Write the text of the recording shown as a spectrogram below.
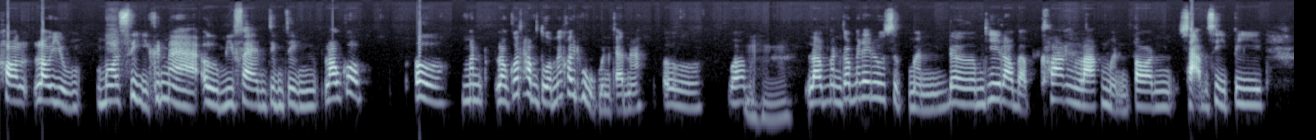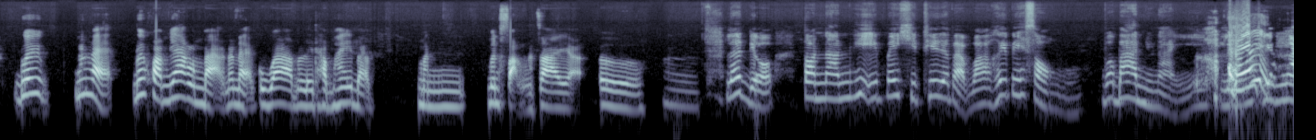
พอเราอยู่มสี่ขึ้นมา เออ มีแฟนจริง ๆ เราก็ เออ มันเราก็ทำตัวไม่ค่อยถูกเหมือนกันนะเออ ว่าอือหือแล้วมันก็ไม่ได้รู้สึกเหมือนเดิมที่เราแบบคลั่งรักเหมือนตอนสามสี่ปี ด้วยนั่นแหละ ด้วยความยากลำบากนั่นแหละ กูว่ามันเลยทำให้แบบมันมันฝังใจอะ เอออืมแล้วเดี๋ยวตอนนั้นพี่อีฟไม่คิดที่จะแบบว่าเฮ้ยไปส่อง ว่าบ้านอยู่ไหนหรือยังไง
